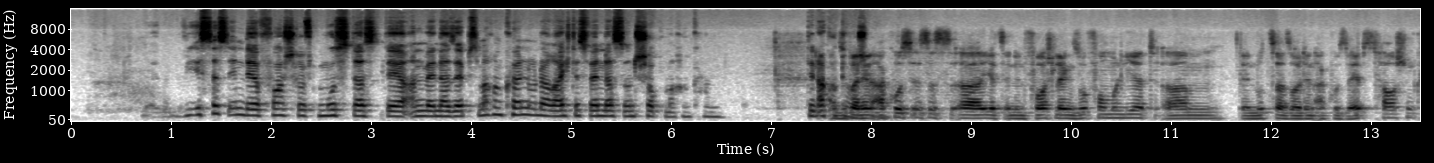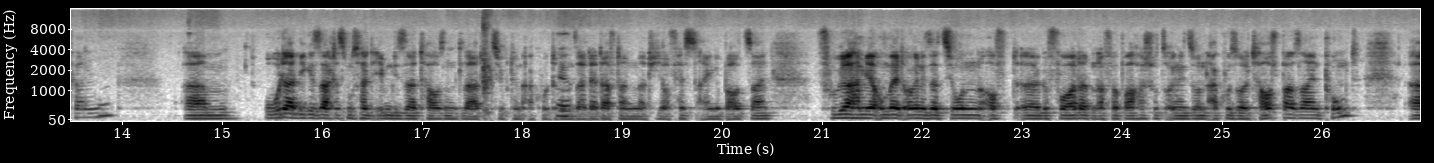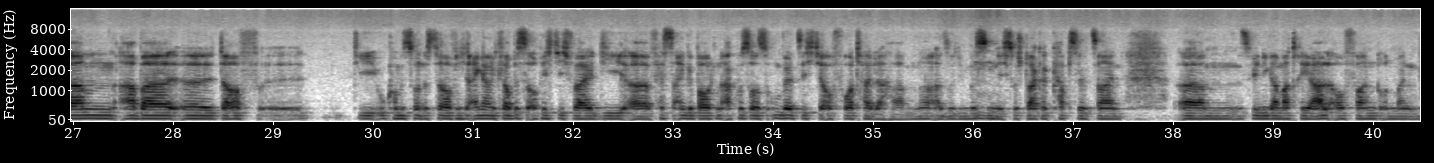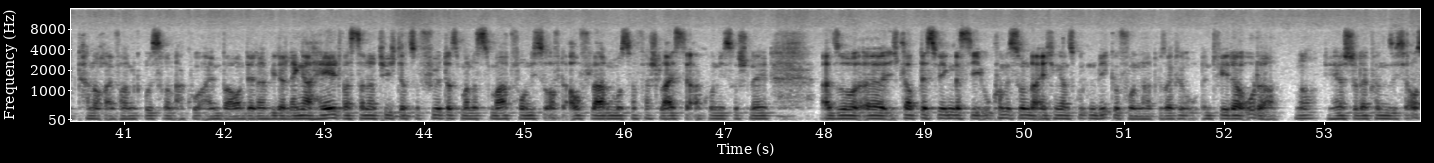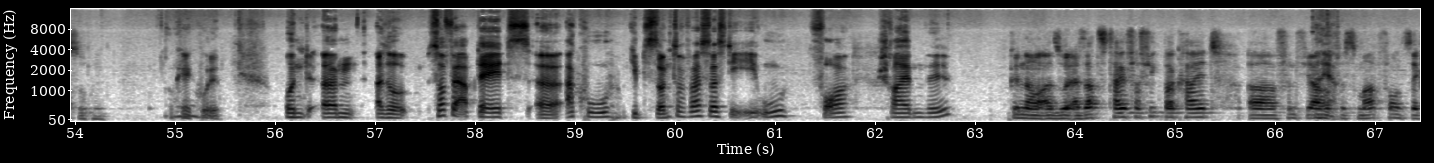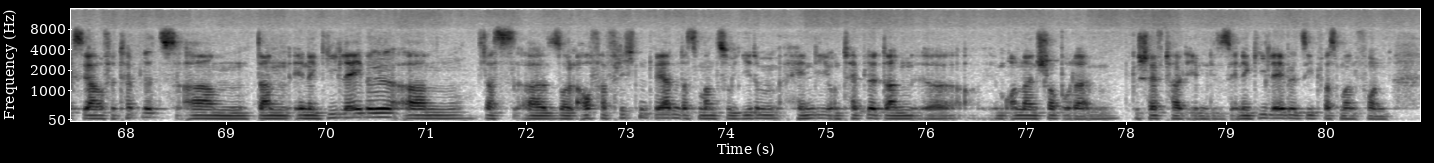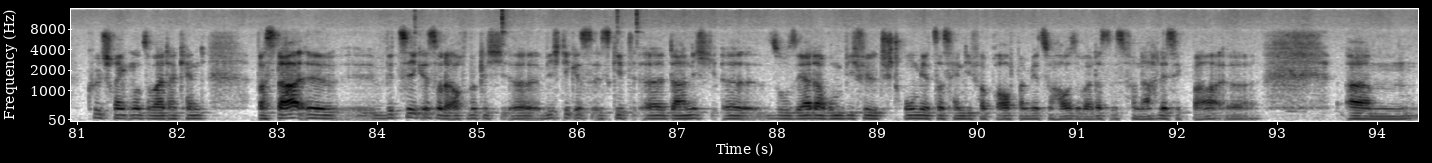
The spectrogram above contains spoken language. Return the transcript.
wie ist das in der Vorschrift? Muss das der Anwender selbst machen können oder reicht es, wenn das so ein Shop machen kann? Den Akku Also bei den. Akkus ist es äh, jetzt in den Vorschlägen so formuliert, ähm, der Nutzer soll den Akku selbst tauschen können. Ähm, oder wie gesagt, es muss halt eben dieser 1000 Ladezyklen Akku drin Ja. sein. Der darf dann natürlich auch fest eingebaut sein. Früher haben ja Umweltorganisationen oft äh, gefordert und auch Verbraucherschutzorganisationen, Akku soll tauschbar sein, Punkt. Ähm, aber äh, darauf, äh, die EU-Kommission ist darauf nicht eingegangen. Ich glaube, es ist auch richtig, weil die äh, fest eingebauten Akkus aus Umweltsicht ja auch Vorteile haben. Ne? Also die müssen Mhm. nicht so stark gekapselt sein. Ähm, ist weniger Materialaufwand und man kann auch einfach einen größeren Akku einbauen, der dann wieder länger hält, was dann natürlich dazu führt, dass man das Smartphone nicht so oft aufladen muss, dann verschleißt der Akku nicht so schnell. Also äh, ich glaube deswegen, dass die EU-Kommission da eigentlich einen ganz guten Weg gefunden hat, gesagt, entweder oder. Ne? Die Hersteller können sich aussuchen. Okay, cool. Und ähm, also Software-Updates, äh, Akku, gibt es sonst noch was, was die EU vorschreiben will? Genau, also Ersatzteilverfügbarkeit, äh, fünf Jahre Ah, ja. für Smartphones, sechs Jahre für Tablets. Ähm, dann Energielabel, ähm, das äh, soll auch verpflichtend werden, dass man zu jedem Handy und Tablet dann äh, im Online-Shop oder im Geschäft halt eben dieses Energielabel sieht, was man von Kühlschränken und so weiter kennt. Was da äh, witzig ist oder auch wirklich äh, wichtig ist, es geht äh, da nicht äh, so sehr darum, wie viel Strom jetzt das Handy verbraucht bei mir zu Hause, weil das ist vernachlässigbar. Äh, ähm,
